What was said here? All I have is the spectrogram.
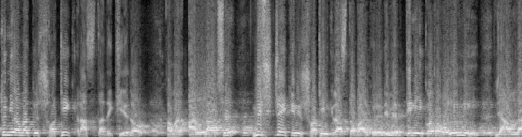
তুমি আমাকে সঠিক রাস্তা দেখিয়ে দাও। আমার আল্লাহ আছে, নিশ্চয়ই তিনি সঠিক রাস্তা বার করে দিবেন। তিনি কথা বলেননি যে আল্লাহ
